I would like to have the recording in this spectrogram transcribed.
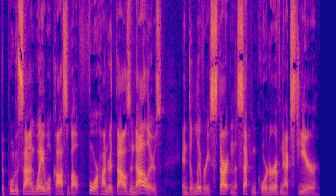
The Purosangue will cost about $400,000 and deliveries start in the second quarter of next year.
